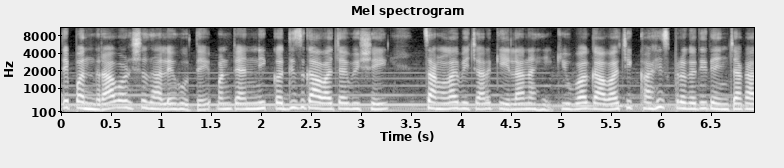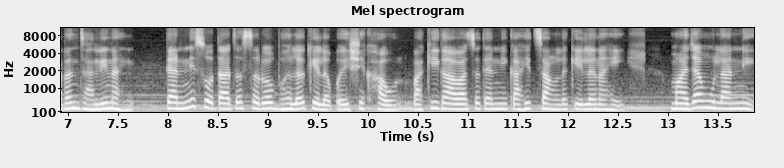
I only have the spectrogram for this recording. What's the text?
ते पंधरा वर्ष झाले होते पण त्यांनी कधीच गावाच्या विषयी चांगला विचार केला नाही किंवा गावाची काहीच प्रगती त्यांच्या कारण झाली नाही. त्यांनी स्वतःचं सर्व भलं केलं पैसे खाऊन. बाकी गावाचं त्यांनी काहीच चांगलं केलं नाही. माझ्या मुलांनी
